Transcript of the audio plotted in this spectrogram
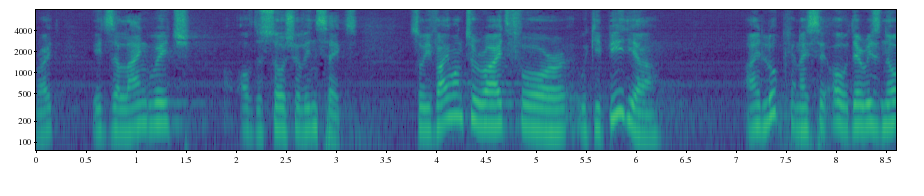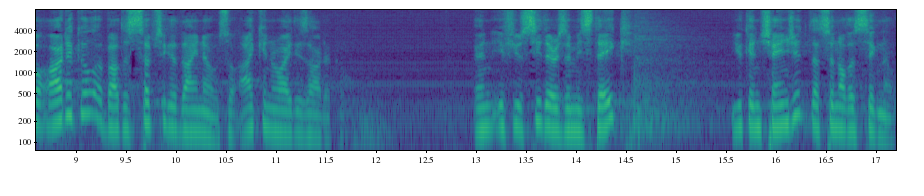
right? It's a language of the social insects. So if I want to write for Wikipedia, I look and I say, oh, there is no article about the subject that I know, so I can write this article. And if you see there's a mistake, you can change it, that's another signal.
